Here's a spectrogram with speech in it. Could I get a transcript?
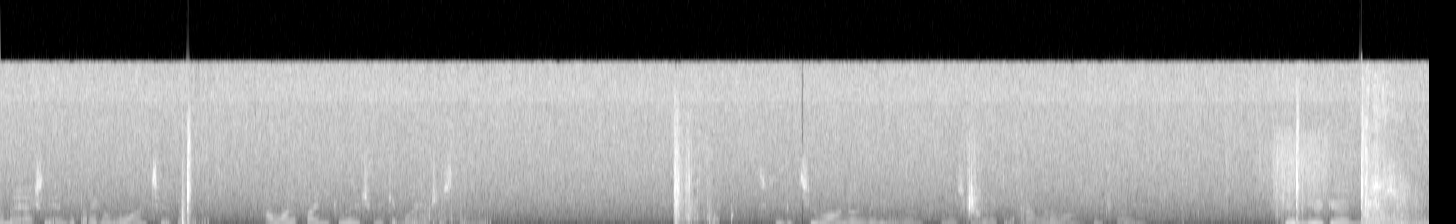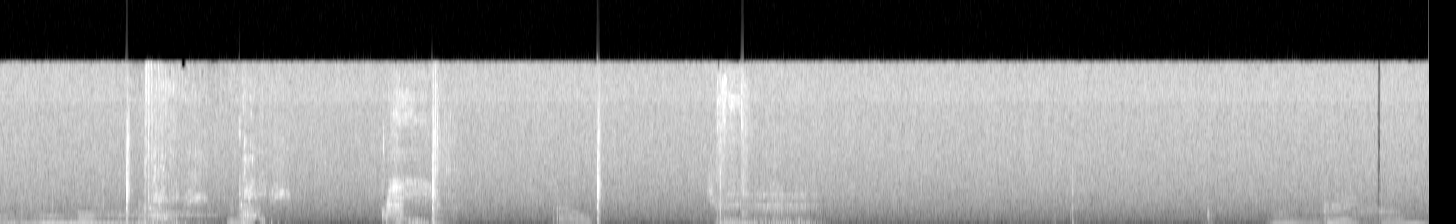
I might actually end it, but I don't want to though. Like, I want to find a glitch, to make it more interesting. But it's gonna be too long of a video then. Know, it's gonna be like an hour long if we try. Kill me again, yes. Oh, okay. Ow. Alright, um...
